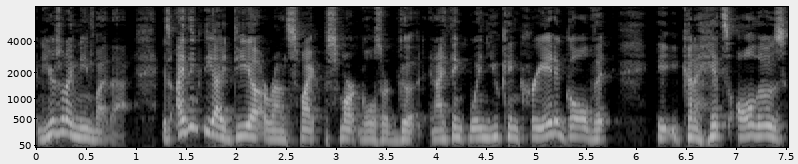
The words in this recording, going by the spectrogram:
And here's what I mean by that is I think the idea around smart, smart goals are good. And I think when you can create a goal that it, kind of hits all those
